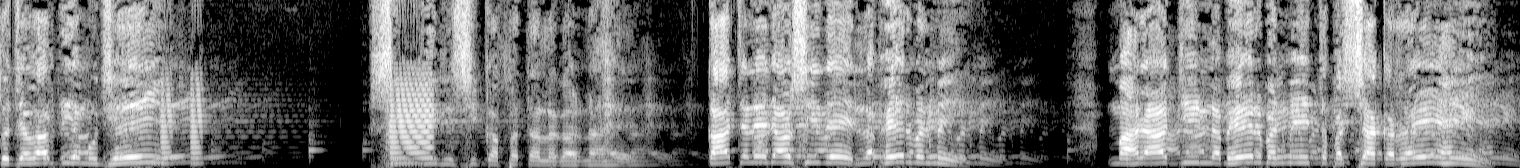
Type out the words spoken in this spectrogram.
तो जवाब दिया, मुझे सिंगी ऋषि का पता लगाना है। कहा चले जाओ सीधे लफेर वन में। महाराज जी लभेर वन में तपस्या कर रहे हैं।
